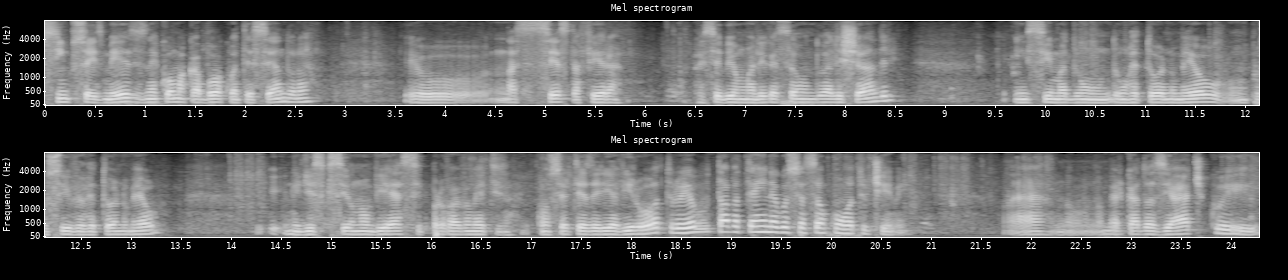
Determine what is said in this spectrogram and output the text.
cinco, seis meses, né? Como acabou acontecendo, né? Eu na sexta-feira recebi uma ligação do Alexandre em cima de um, de um retorno meu, um possível retorno meu. E me disse que se eu não viesse, provavelmente, com certeza iria vir outro. Eu estava até em negociação com outro time né, no, no mercado asiático e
